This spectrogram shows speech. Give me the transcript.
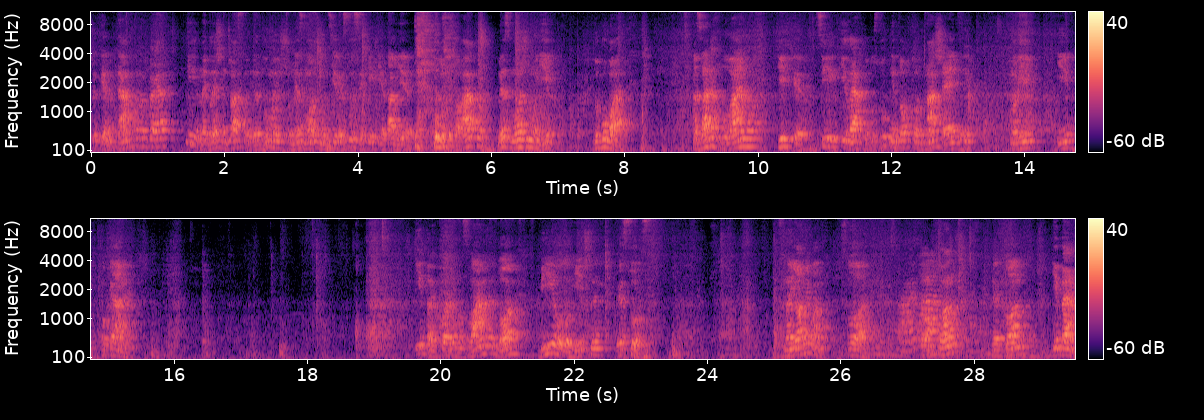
швидкими темпами вперед. І найближчим часом я думаю, що ми зможемо ці ресурси, яких є там є дуже багато, ми зможемо їх добувати. А зараз добуваємо тільки ці, які легко доступні, тобто на шельфі морів і океанів. І переходимо з вами до біологічних ресурсів. Знайомі вам слова? Планктон, нектон і бен.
